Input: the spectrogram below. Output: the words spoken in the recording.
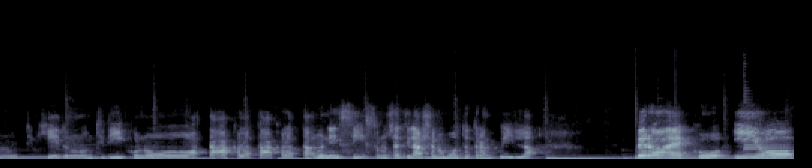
non ti chiedono, non ti dicono attaccalo, attaccalo, attaccalo, non insistono, cioè ti lasciano molto tranquilla. Però ecco, io,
